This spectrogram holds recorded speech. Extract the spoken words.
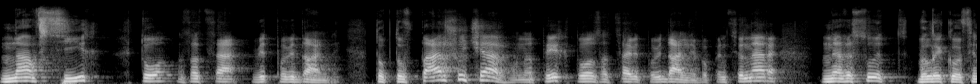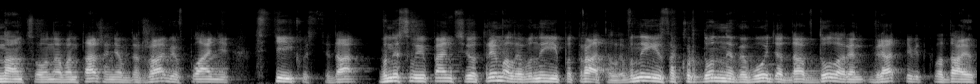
на всіх, хто за це відповідальний. Тобто, в першу чергу на тих, хто за це відповідальний, бо пенсіонери не висують великого фінансового навантаження в державі в плані стійкості. Да? Вони свою пенсію отримали, вони її потратили. Вони її за кордон не виводять, да? в долари вряд ли відкладають.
